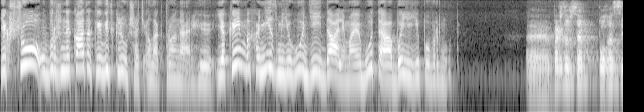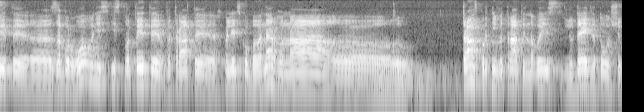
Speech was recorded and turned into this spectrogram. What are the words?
Якщо у боржника таки відключать електроенергію, який механізм його дій далі має бути, аби її повернути? Е, Перш за все, погасити е, заборгованість і сплатити витрати Хмельницького обленерго на е, транспортні витрати на виїзд людей для того, щоб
